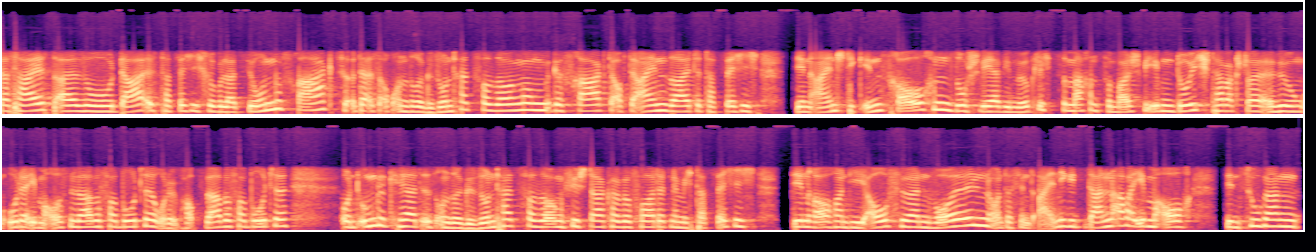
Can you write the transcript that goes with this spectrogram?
Das heißt also, da ist tatsächlich Regulation gefragt. Da ist auch unsere Gesundheitsversorgung gefragt. Auf der einen Seite tatsächlich den Einstieg ins Rauchen so schwer wie möglich zu machen, zum Beispiel eben durch Tabaksteuererhöhung oder eben Außenwerbeverbote oder überhaupt Werbeverbote. Und umgekehrt ist unsere Gesundheitsversorgung viel stärker gefordert, nämlich tatsächlich den Rauchern, die aufhören wollen, und das sind einige, dann aber eben auch den Zugang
